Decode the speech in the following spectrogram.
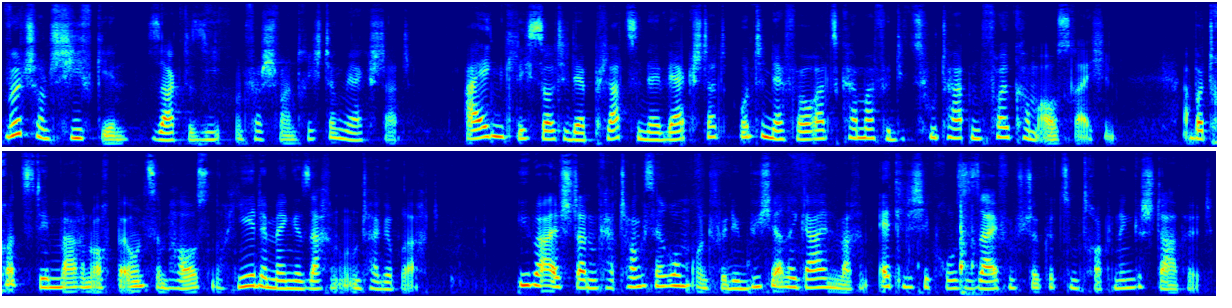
Wird schon schiefgehen, sagte sie und verschwand Richtung Werkstatt. Eigentlich sollte der Platz in der Werkstatt und in der Vorratskammer für die Zutaten vollkommen ausreichen. Aber trotzdem waren auch bei uns im Haus noch jede Menge Sachen untergebracht. Überall standen Kartons herum und für den Bücherregalen waren etliche große Seifenstücke zum Trocknen gestapelt.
